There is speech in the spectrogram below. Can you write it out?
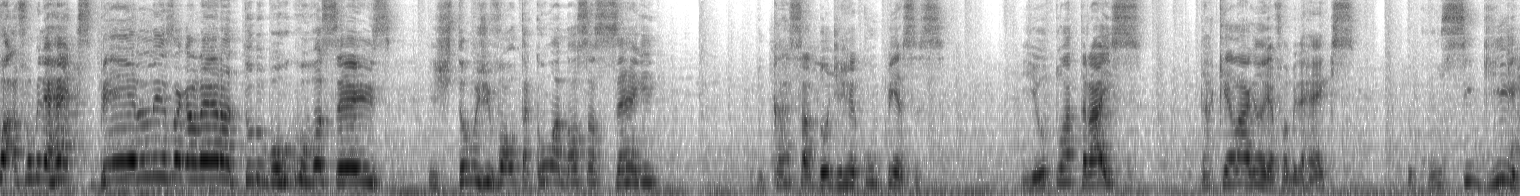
Fala família Rex, beleza galera? Tudo bom com vocês? Estamos de volta com a nossa série do Caçador de Recompensas E eu tô atrás daquela aranha família Rex Eu consegui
